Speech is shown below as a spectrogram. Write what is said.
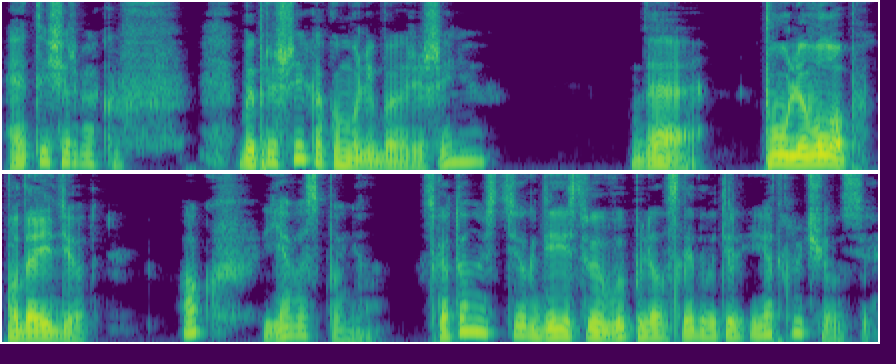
это Щербаков. Вы пришли к какому-либо решению?» «Да. Пуля в лоб подойдет». «Ок, я вас понял». С готовностью к действию выпалил следователь и отключился.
